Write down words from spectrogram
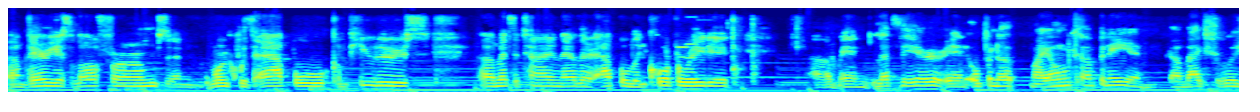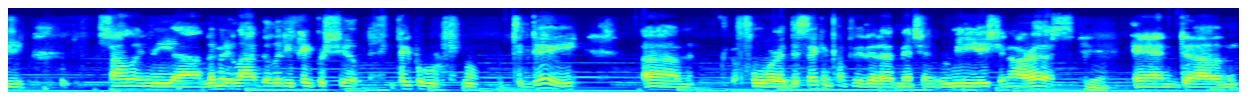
um, various law firms and worked with Apple Computers um, at the time. Now they're Apple Incorporated. Um, and left there and opened up my own company and I'm actually filing the uh, limited liability paper ship paper today um, for the second company that I mentioned, Remediation RS. Yeah. And um,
